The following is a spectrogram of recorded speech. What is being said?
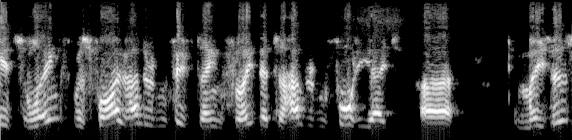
Its length was 515 feet, that's 148 uh, metres,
